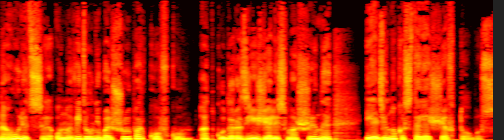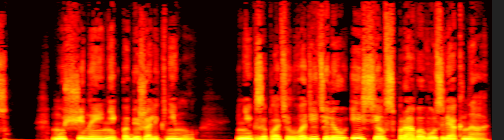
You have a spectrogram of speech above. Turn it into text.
На улице он увидел небольшую парковку, откуда разъезжались машины и одиноко стоящий автобус. Мужчина и Ник побежали к нему. Ник заплатил водителю и сел справа возле окна.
